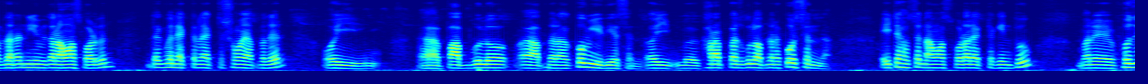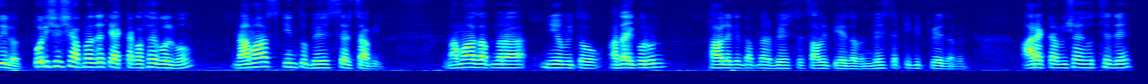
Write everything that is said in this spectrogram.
আপনারা নিয়মিত নামাজ পড়বেন। দেখবেন একটা না একটা সময় আপনাদের ওই পাপগুলো আপনারা কমিয়ে দিয়েছেন, ওই খারাপ কাজগুলো আপনারা করছেন না। এইটা হচ্ছে নামাজ পড়ার একটা কিন্তু মানে ফজিলত। পরিশেষে আপনাদেরকে একটা কথাই বলব। নামাজ কিন্তু বেহেস্তের চাবি। নামাজ আপনারা নিয়মিত আদায় করুন, তাহলে কিন্তু আপনারা বেহেস্তের চাবি পেয়ে যাবেন, বেহেস্তের টিকিট পেয়ে যাবেন। আর একটা বিষয় হচ্ছে যে,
